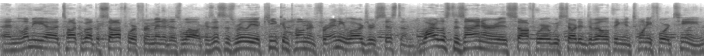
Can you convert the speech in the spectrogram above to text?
And let me uh, talk about the software for a minute as well, because this is really a key component for any larger system. Wireless Designer is software we started developing in 2014,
